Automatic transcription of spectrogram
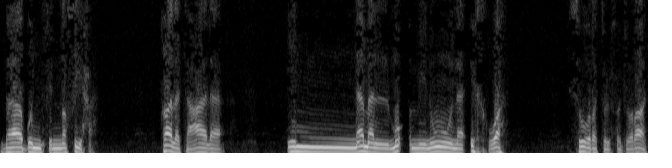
باب في النصيحة. قال تعالى إنما المؤمنون إخوة. سورة الحجرات.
